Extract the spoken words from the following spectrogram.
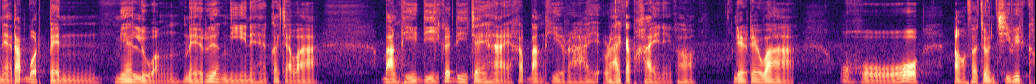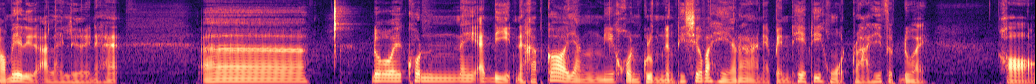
เนี่ยรับบทเป็นเมียหลวงในเรื่องนี้นะฮะก็จะว่าบางทีดีก็ดีใจหายครับ บางทีร้ายร้ายกับใครเนี่ยก็เรียกได้ว่า โอ้โห เอาซะจนชีวิตเขาไม่เหลืออะไรเลยนะฮะ โดยคนในอดีตนะครับ ก็ยังมีคนกลุ่มหนึ่งที่เชื่อว่าเฮราเนี่ยเป็นเทพที่โหดร้ายที่สุดด้วย ของ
